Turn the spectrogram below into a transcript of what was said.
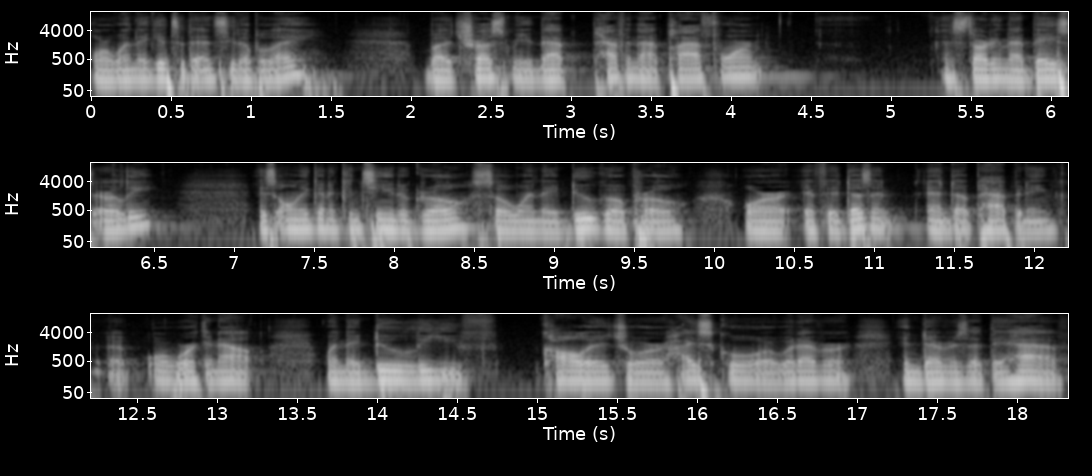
or when they get to the NCAA, but trust me, that having that platform and starting that base early is only going to continue to grow. So when they do go pro, or if it doesn't end up happening uh, or working out, when they do leave college or high school or whatever endeavors that they have,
